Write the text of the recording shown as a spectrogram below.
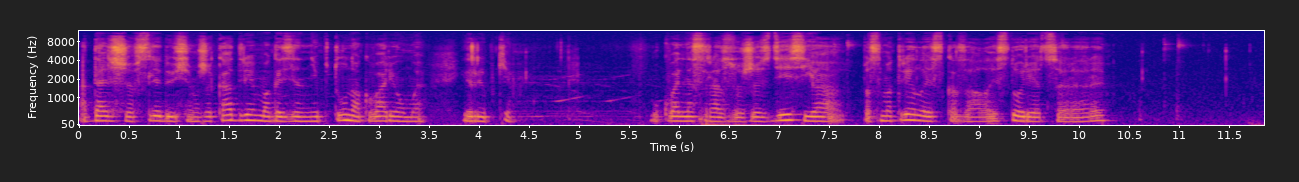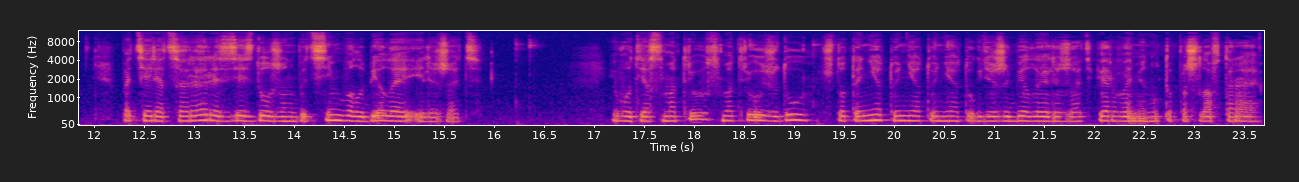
а дальше в следующем же кадре магазин Нептун, аквариумы и рыбки. Буквально сразу же здесь я посмотрела и сказала, история Цереры. Потеря Цереры, здесь должен быть символ белое и лежать. И вот я смотрю, смотрю, жду, что-то нету, нету, нету, где же белые лежать. Первая минута пошла, вторая.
